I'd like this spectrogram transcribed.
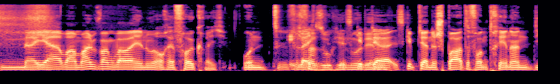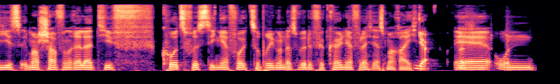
Naja, aber am Anfang war er ja nun auch erfolgreich. Und Ich vielleicht, hier es, nur gibt den- ja, es gibt ja eine Sparte von Trainern, die es immer schaffen, relativ kurzfristigen Erfolg zu bringen und das würde für Köln ja vielleicht erstmal reichen. Ja, Äh, und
